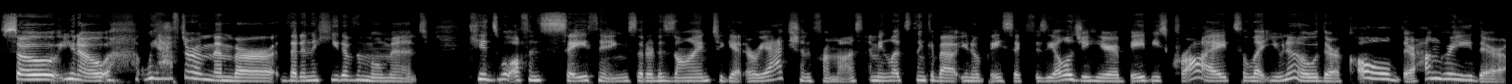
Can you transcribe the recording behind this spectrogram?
So, you know, we have to remember that in the heat of the moment, kids will often say things that are designed to get a reaction from us. I mean, let's think about, you know, basic physiology here. Babies cry to let you know they're cold, they're hungry, they're,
